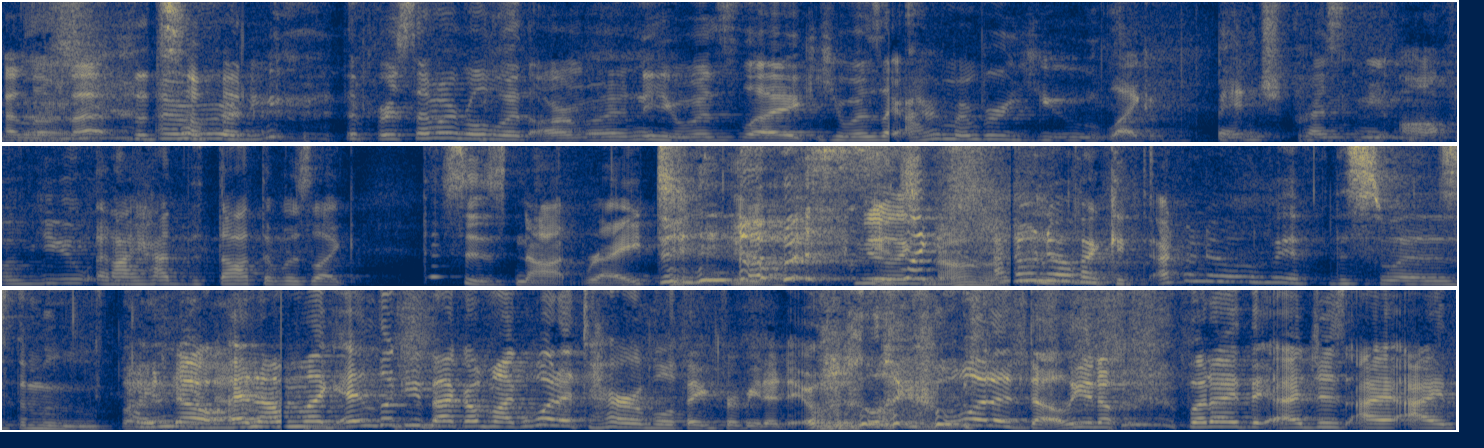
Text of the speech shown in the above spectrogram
I love that. That's I so funny. The first time I rolled with Armand, he was like, he was like, I remember you like bench pressed me off of you, and I had the thought that was like, this is not right. I was It's like, not. I don't know if I could. I don't know if this was the move, but I know, you know. and I'm like, and looking back, I'm like, what a terrible thing for me to do. like, what a dull, you know. But I, I just, I, I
